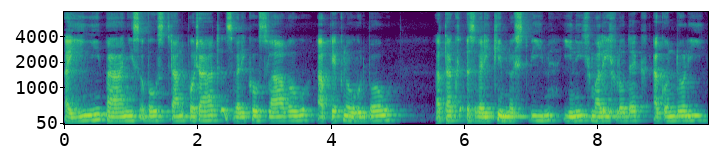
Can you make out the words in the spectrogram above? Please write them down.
a jiní páni z obou stran pořád s velikou slávou a pěknou hudbou a tak s velikým množstvím jiných malých lodek a gondolí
